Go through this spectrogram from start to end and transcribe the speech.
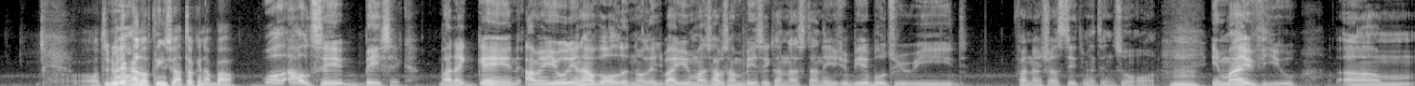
or to do well, the kind of things you are talking about? Well, I would say basic. But again, I mean, you wouldn't have all the knowledge, but you must have some basic understanding. You should be able to read financial statements and so on. Mm. In my view, um,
